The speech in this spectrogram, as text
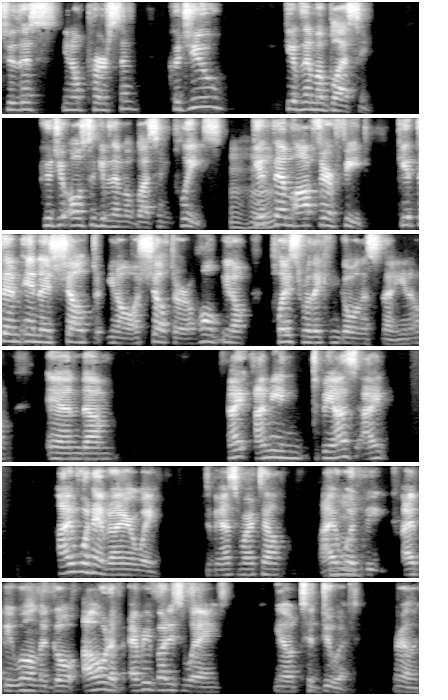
to this, you know, person. Could you give them a blessing? could you also give them a blessing, please? Mm-hmm. Get them off their feet. Get them in a shelter, you know, a shelter, a home, you know, place where they can go in this thing, you know. And um, I, I mean, to be honest, I, I wouldn't have it either way. To be honest, Martel, I mm-hmm. would be, I'd be willing to go out of everybody's way, you know, to do it. Really.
